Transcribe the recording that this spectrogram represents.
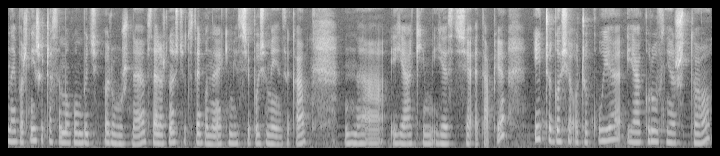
najważniejsze czasy mogą być różne, w zależności od tego, na jakim jest się poziomie języka, na jakim jest się etapie i czego się oczekuje, jak również to,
